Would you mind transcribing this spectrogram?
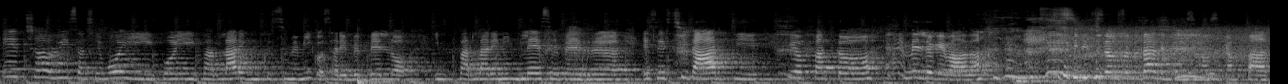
eh ciao Luisa, se vuoi puoi parlare con questo mio amico, sarebbe bello in- parlare in inglese per eh, esercitarti. Io ho fatto, è meglio che vada. Ci siamo salutati e me ne sono scappata.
